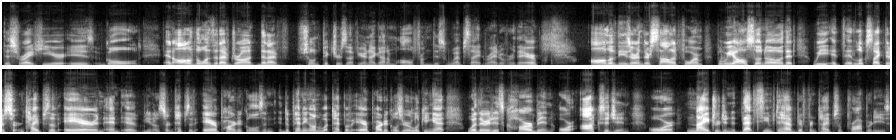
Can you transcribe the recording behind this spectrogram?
This right here is gold. And all of the ones that I've drawn, that I've shown pictures of here, and I got them all from this website right over there, all of these are in their solid form, but we also know that we it, it looks like there's certain types of air and, and uh, you know certain types of air particles. And depending on what type of air particles you're looking at, whether it is carbon or oxygen or nitrogen, that seems to have different types of properties.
